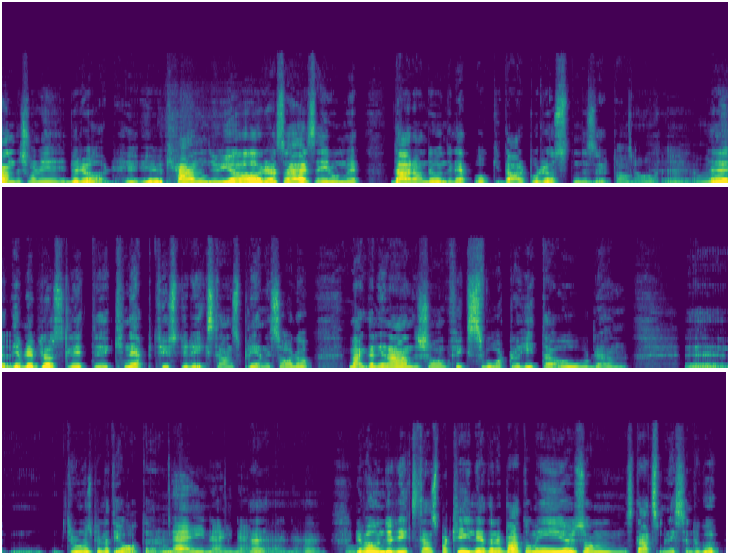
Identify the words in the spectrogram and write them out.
Andersson är berörd. Hur, hur kan du göra så här, säger hon med darrande underläpp och darr på rösten dessutom. Ja, eh, Eh, Det blev plötsligt eh, knäpptyst i riksdagens plenisal och Magdalena Andersson fick svårt att hitta orden. Eh, tror du hon spelar teater? Nej, nej, nej. Nej, nej, nej. nej. Det var under riksdagens partiledardebatt om EU som statsministern tog upp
